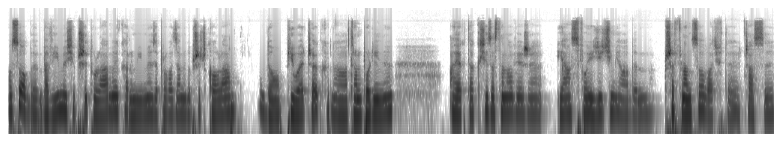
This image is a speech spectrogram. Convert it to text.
osoby. Bawimy się, przytulamy, karmimy, zaprowadzamy do przedszkola, do piłeczek, na trampoliny. A jak tak się zastanowię, że ja swoje dzieci miałabym przeflancować w te czasy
